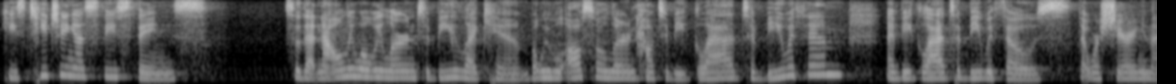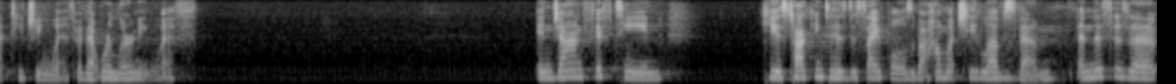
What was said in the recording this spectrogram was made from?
He's teaching us these things so that not only will we learn to be like him, but we will also learn how to be glad to be with him and be glad to be with those that we're sharing in that teaching with or that we're learning with. In John 15, he is talking to his disciples about how much he loves them. And this is a,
